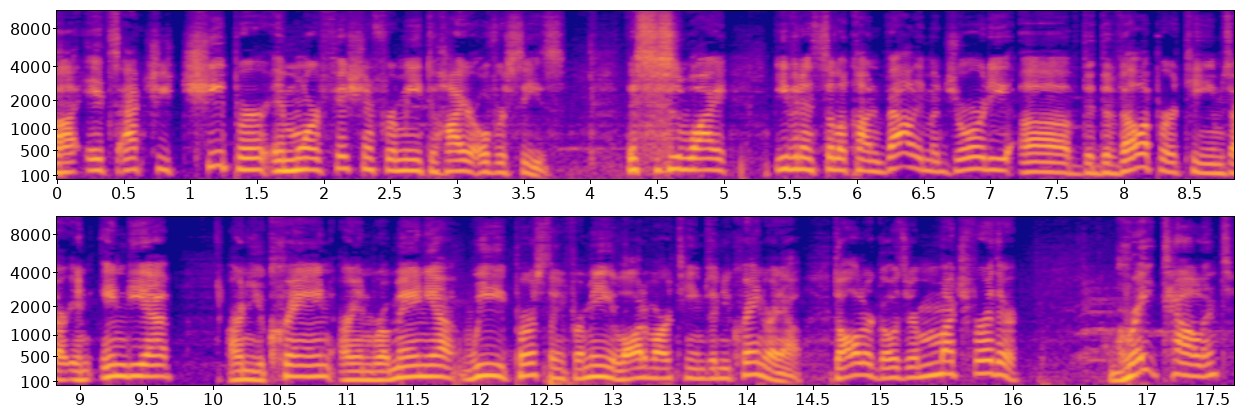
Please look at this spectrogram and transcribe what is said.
uh, it's actually cheaper and more efficient for me to hire overseas. This is why even in Silicon Valley, majority of the developer teams are in India, are in Ukraine, are in Romania. We personally, for me, a lot of our teams in Ukraine right now. Dollar goes there much further. Great talent.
